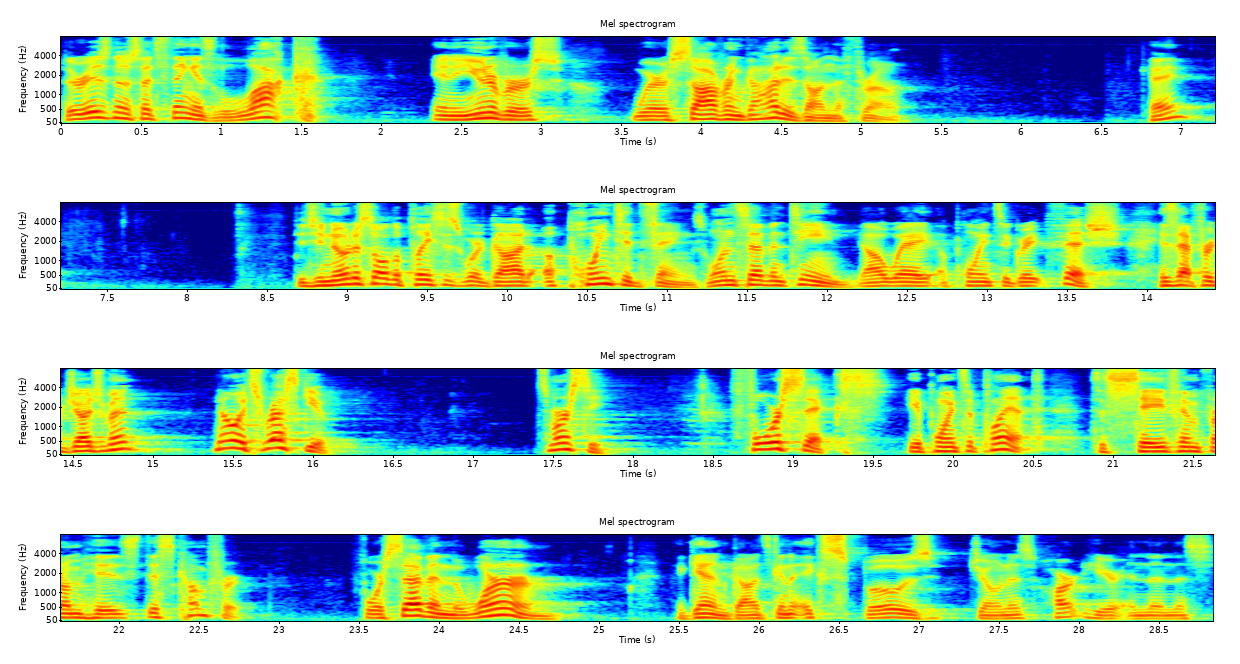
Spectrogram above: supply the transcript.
There is no such thing as luck in a universe where a sovereign God is on the throne. Okay? Did you notice all the places where God appointed things? 117, Yahweh appoints a great fish. Is that for judgment? No, it's rescue. It's mercy. 4 6, he appoints a plant to save him from his discomfort. 4 7, the worm. Again, God's going to expose Jonah's heart here, and then this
